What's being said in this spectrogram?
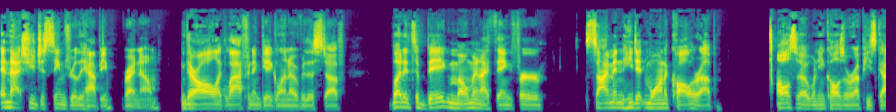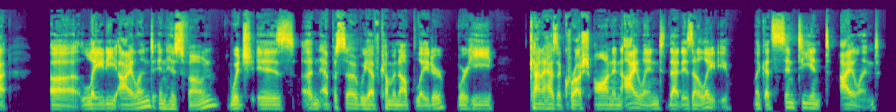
and that she just seems really happy right now they're all like laughing and giggling over this stuff but it's a big moment i think for simon he didn't want to call her up also when he calls her up he's got uh, Lady Island in his phone, which is an episode we have coming up later where he kind of has a crush on an island that is a lady, like a sentient island.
